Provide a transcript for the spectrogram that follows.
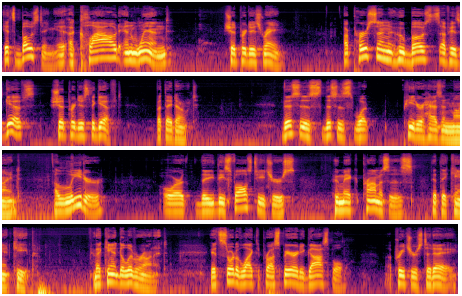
It's boasting. A cloud and wind should produce rain. A person who boasts of his gifts should produce the gift, but they don't. This is, this is what Peter has in mind. A leader or the, these false teachers who make promises that they can't keep. They can't deliver on it. It's sort of like the prosperity gospel uh, preachers today.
